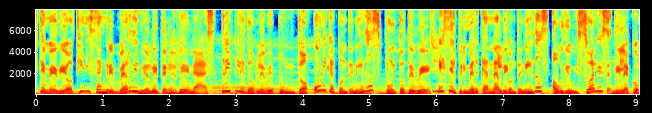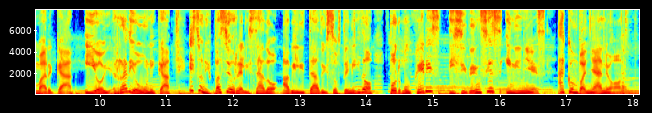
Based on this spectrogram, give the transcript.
Este medio tiene sangre verde y violeta en las venas. www.unicacontenidos.tv es el primer canal de contenidos audiovisuales de la comarca. Y hoy Radio Única es un espacio realizado, habilitado y sostenido por mujeres, disidencias y niñez. Acompáñanos.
